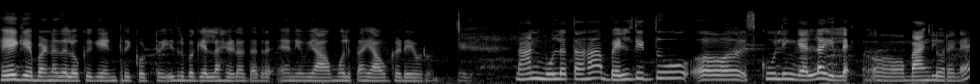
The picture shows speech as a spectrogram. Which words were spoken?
ಹೇಗೆ ಬಣ್ಣದ ಲೋಕಕ್ಕೆ ಎಂಟ್ರಿ ಕೊಟ್ಟರಿ ಇದ್ರ ಬಗ್ಗೆ ಎಲ್ಲ ಹೇಳೋದಾದರೆ ನೀವು ಯಾವ ಮೂಲತಃ ಯಾವ ಕಡೆಯವರು ಅಂತ ಹೇಳಿ. ನಾನು ಮೂಲತಃ ಬೆಳೆದಿದ್ದು ಸ್ಕೂಲಿಂಗ್ ಎಲ್ಲ ಇಲ್ಲೇ ಬ್ಯಾಂಗ್ಳೂರೇ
